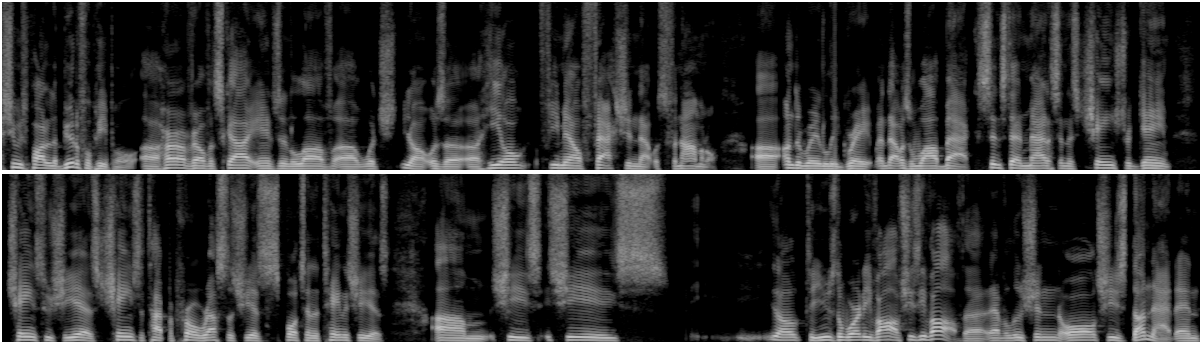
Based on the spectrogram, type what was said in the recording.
she was part of the Beautiful People. Uh, her, Velvet Sky, Angelina Love, uh, which you know was a, a heel female faction that was phenomenal, uh, underratedly great, and that was a while back. Since then, Madison has changed her game. Changed who she is, changed the type of pro wrestler she is, sports entertainer she is. Um, she's she's you know, to use the word evolve, she's evolved. Uh, evolution, all she's done that, and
